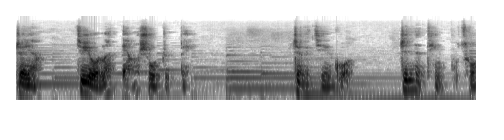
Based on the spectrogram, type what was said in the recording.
这样就有了两手准备，这个结果真的挺不错。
